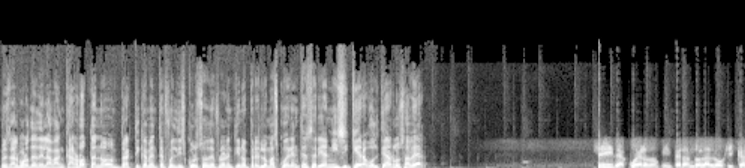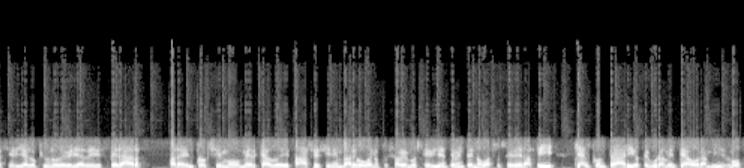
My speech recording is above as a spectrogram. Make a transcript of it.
pues al borde de la bancarrota, ¿no? Prácticamente fue el discurso de Florentino Pérez. Lo más coherente sería ni siquiera voltearlos a ver. Sí, de acuerdo, imperando la lógica sería lo que uno debería de esperar para el próximo mercado de pases. Sin embargo, bueno, pues sabemos que evidentemente no va a suceder así, que al contrario, seguramente ahora mismo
